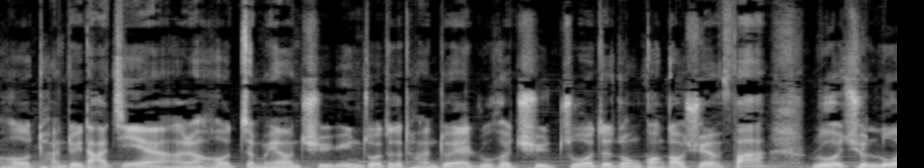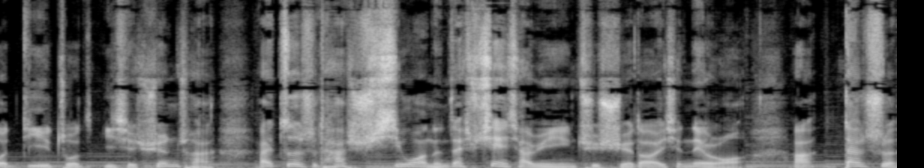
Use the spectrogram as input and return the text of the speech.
后团队搭建啊，然后怎么样去运作这个团队，如何去做这种广告宣发，如何去落地做一些宣传，哎，这是他希望能在线下运营去学到一些内容啊。但是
